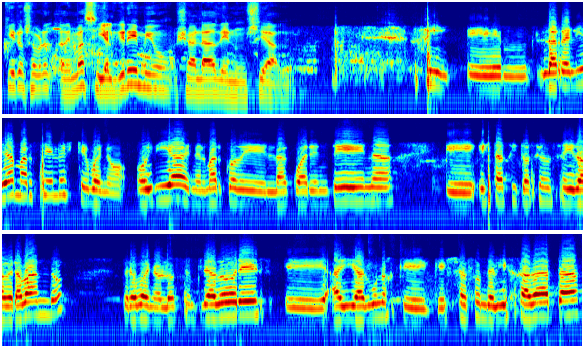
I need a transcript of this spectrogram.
quiero saber además si el gremio ya la ha denunciado. Sí, em, la realidad, Marcelo, es que, bueno, hoy día en el marco de la cuarentena, eh, esta situación se ha ido agravando pero bueno, los empleadores, eh, hay algunos que, ya son de vieja data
